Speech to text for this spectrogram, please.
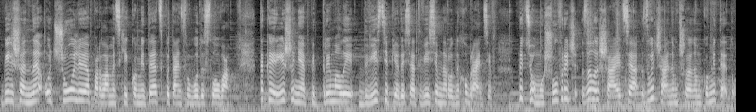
більше не очолює парламентський комітет з питань свободи слова. Таке рішення підтримали 258 народних обранців. При цьому Шуфрич залишається звичайним членом комітету.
